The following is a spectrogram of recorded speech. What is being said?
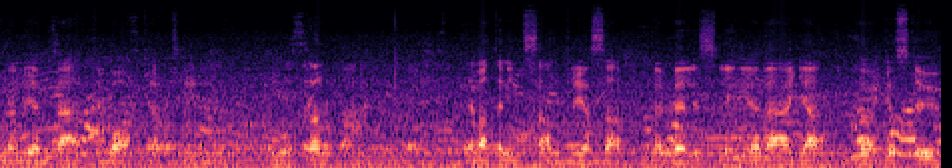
innan vi är väl tillbaka till båten. Det har varit en intressant resa med väldigt slingriga vägar, höga stup,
